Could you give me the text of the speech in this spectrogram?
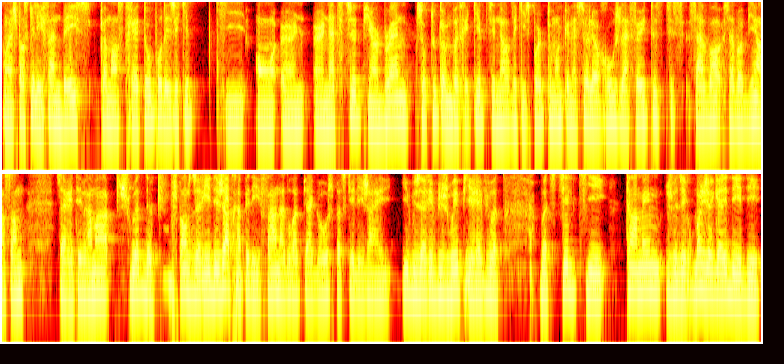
Ouais, je pense que les fanbases commencent très tôt pour des équipes qui ont un, un attitude puis un brand, surtout comme votre équipe, c'est Nordic Esport, tout le monde connaît ça, le rouge, la feuille, tout, ça va, ça va bien ensemble. Ça aurait été vraiment chouette de, je pense que vous auriez déjà attrapé des fans à droite puis à gauche parce que les gens, ils vous auraient vu jouer puis ils auraient vu votre, votre style qui est quand même, je veux dire, moi j'ai regardé des, des,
